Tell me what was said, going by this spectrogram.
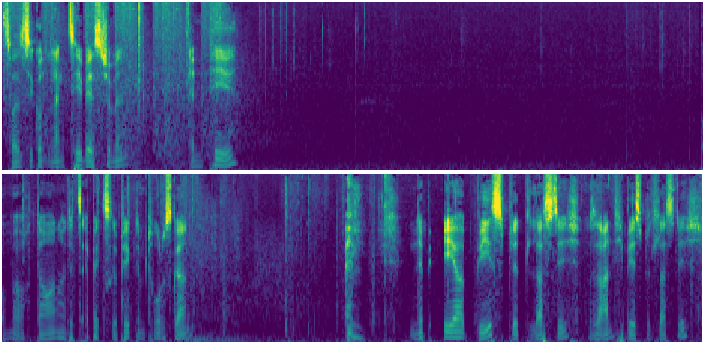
20 Sekunden lang T-Base schimmeln. NP. Bombe auch down. Hat jetzt Apex gepickt im Todesgang. Nip eher B-Split-lastig, also Anti-B-Split-lastig.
